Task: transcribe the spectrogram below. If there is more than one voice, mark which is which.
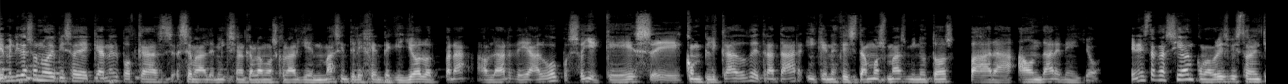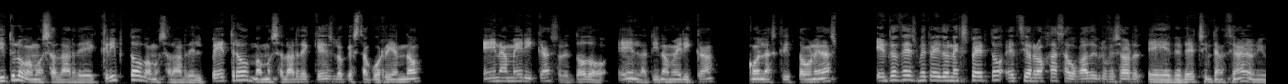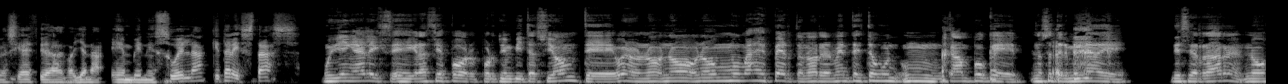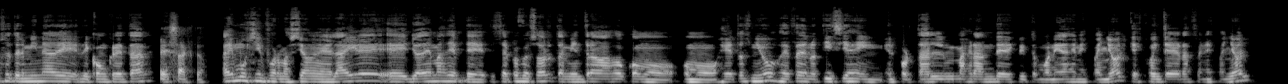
Speaker 1: Bienvenidos a un nuevo episodio de Kernel, podcast semanal de Mix en el que hablamos con alguien más inteligente que yo para hablar de algo, pues oye, que es eh, complicado de tratar y que necesitamos más minutos para ahondar en ello. En esta ocasión, como habréis visto en el título, vamos a hablar de cripto, vamos a hablar del petro, vamos a hablar de qué es lo que está ocurriendo en América, sobre todo en Latinoamérica, con las criptomonedas. Entonces me he traído un experto, Ezio Rojas, abogado y profesor eh, de Derecho Internacional en la Universidad de Ciudad Guayana en Venezuela. ¿Qué tal estás?
Speaker 2: Muy bien, Alex, eh, gracias por, por tu invitación. Te, bueno, no, no, no más experto, ¿no? Realmente este es un, campo que no se termina de, cerrar, no se termina de, concretar.
Speaker 1: Exacto.
Speaker 2: Hay mucha información en el aire. Eh, yo, además de, ser profesor, también trabajo como, como of News, jefe de noticias en el portal más grande de criptomonedas en español, que es Cointelegraph en español.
